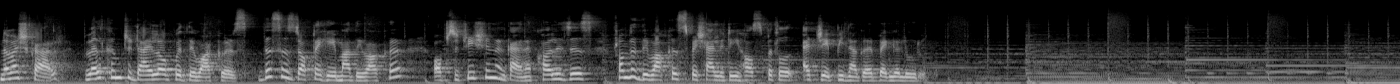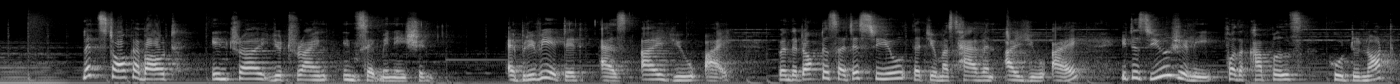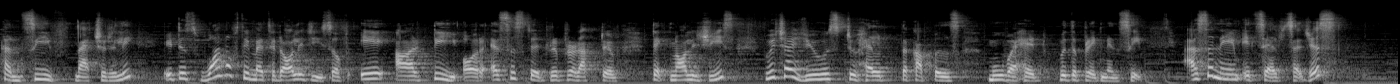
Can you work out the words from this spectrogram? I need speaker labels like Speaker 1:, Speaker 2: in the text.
Speaker 1: Namaskar. Welcome to Dialogue with Divakars. This is Dr. Hema Divakar, obstetrician and gynecologist from the Divakar Specialty Hospital at JP Nagar, Bengaluru. Let's talk about intrauterine insemination, abbreviated as IUI. When the doctor suggests to you that you must have an IUI, it is usually for the couples who do not conceive naturally. It is one of the methodologies of ART or assisted reproductive technologies which are used to help the couples move ahead with the pregnancy. As the name itself suggests,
